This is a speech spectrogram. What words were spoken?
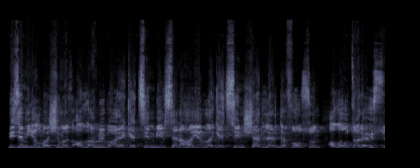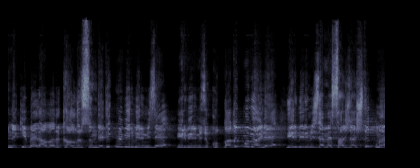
bizim yılbaşımız Allah mübarek etsin. Bir sene hayırla geçsin. Şerler def olsun. Allahu Teala üstündeki belaları kaldırsın dedik mi birbirimize? Birbirimizi kutladık mı böyle? Birbirimizle mesajlaştık mı?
